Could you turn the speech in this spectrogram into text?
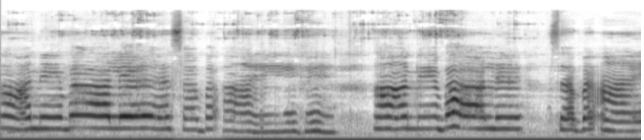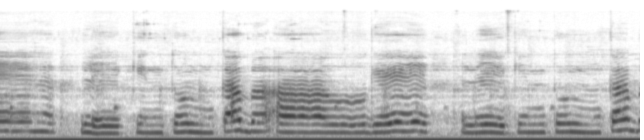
आने वाले सब आए हैं। आने वाले सब आए हैं। लेकिन तुम कब आओगे कब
